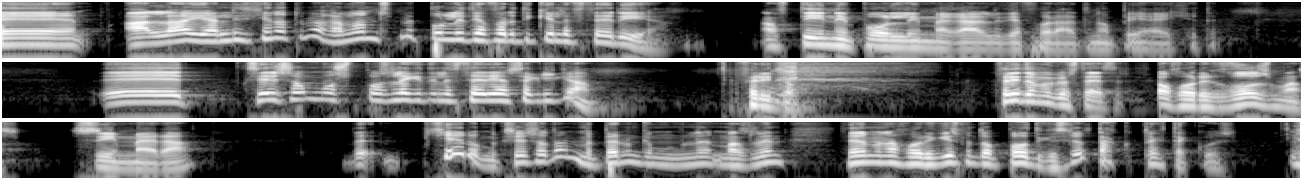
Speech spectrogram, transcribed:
Ε, αλλά η αλήθεια είναι ότι μεγαλώνεις με πολύ διαφορετική ελευθερία. Αυτή είναι η πολύ μεγάλη διαφορά την οποία έχετε. Ε, Ξέρεις όμως πώς λέγεται ελευθερία στα αγγλικά; Freedom. Freedom 24. Ο χορηγός μας σήμερα. Ε, Χαίρομαι, ξέρεις, όταν με παίρνουν και μας λένε Θέλουμε να χορηγήσουμε το podcast. Λέω, Τα, το έχετε ακούσει.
